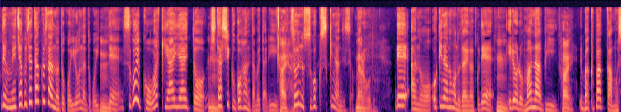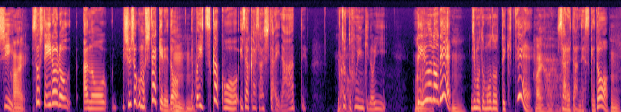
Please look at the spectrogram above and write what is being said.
でめちゃくちゃたくさんのとこいろんなとこ行って、すごいこう和気あいあいと親しくご飯食べたり、はいはい。そういうのすごく好きなんですよ。なるほどであの沖縄の方の大学でうん。いろいろ学び、はい。でバックパッカーもし、はい。そしていろいろあの就職もしたけれど、うんうん。やっぱいつかこう居酒屋さんしたいなってちょっと雰囲気のいい。っていうのでうん。地元戻ってきてはいはいはい。されたんですけどうん。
